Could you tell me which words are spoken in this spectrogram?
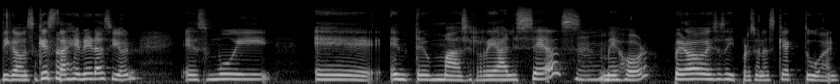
digamos que esta generación es muy, eh, entre más real seas, mejor, pero a veces hay personas que actúan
